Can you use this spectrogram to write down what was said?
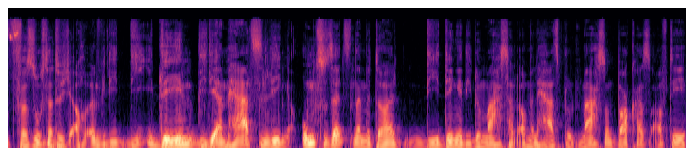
versuchst natürlich auch irgendwie die, die Ideen, die dir am Herzen liegen, umzusetzen, damit du halt die Dinge, die du machst, halt auch mit Herzblut machst und Bock hast auf die,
